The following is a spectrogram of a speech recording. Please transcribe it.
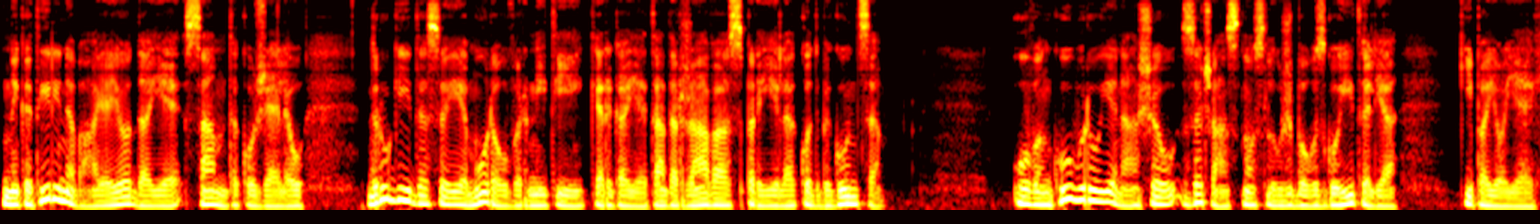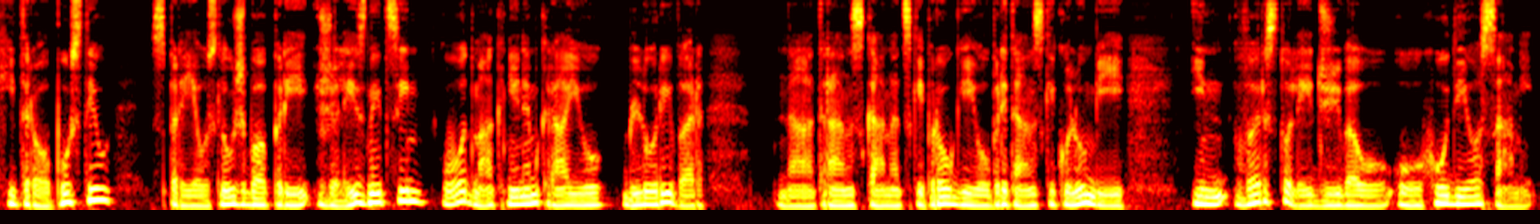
Nekateri navajajo, da je sam tako želel, drugi, da se je moral vrniti, ker ga je ta država sprejela kot begunca. V Vancouvru je našel začasno službo vzgojitelja, ki pa jo je hitro opustil, sprejel službo pri železnici v odmaknjenem kraju Blue River na transkanadski progi v Britanski Kolumbiji in vrsto let živel v hudi osami.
